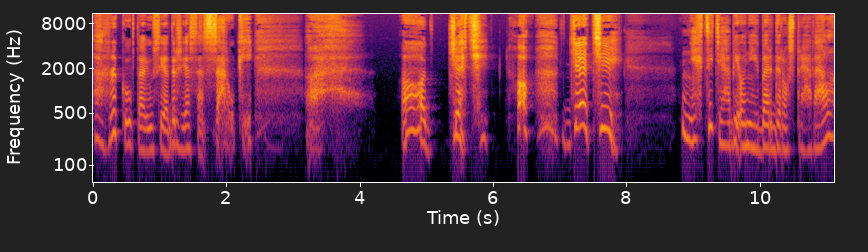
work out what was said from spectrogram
a rkútajú si a držia sa za ruky. Oh, deti! deti! Nechcete, aby o nich Berd rozprával?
